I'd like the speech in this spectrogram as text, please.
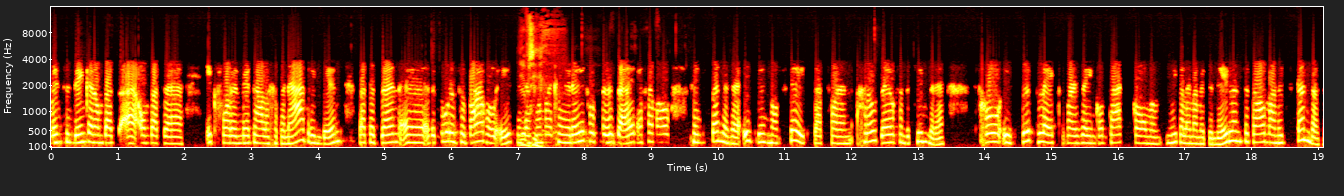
mensen denken omdat, eh, omdat eh, ik voor een meertalige benadering ben, dat het dan eh, de toren van Babel is. En Ja, dat precies. helemaal geen regels zijn en helemaal geen standaarden. Ik denk nog steeds dat voor een groot deel van de kinderen school is de plek waar ze in contact komen, niet alleen maar met de Nederlandse taal, maar met standaard,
